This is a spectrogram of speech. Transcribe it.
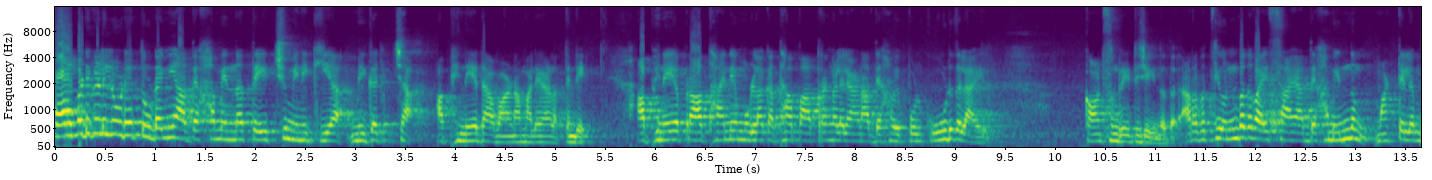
കോമഡികളിലൂടെ തുടങ്ങിയ അദ്ദേഹം ഇന്ന് തേച്ചുമിനുക്കിയ മികച്ച അഭിനേതാവാണ് മലയാളത്തിന്റെ അഭിനയ പ്രാധാന്യമുള്ള കഥാപാത്രങ്ങളിലാണ് അദ്ദേഹം ഇപ്പോൾ കൂടുതലായും കോൺസെൻട്രേറ്റ് ചെയ്യുന്നത്. അറുപത്തി ഒൻപത് വയസ്സായ അദ്ദേഹം ഇന്നും മട്ടിലും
